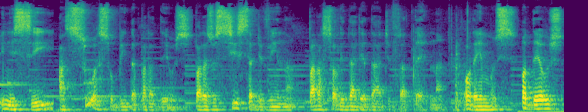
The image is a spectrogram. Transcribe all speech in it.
inicie a sua subida para Deus, para a justiça divina, para a solidariedade fraterna. Oremos. Ó Deus,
